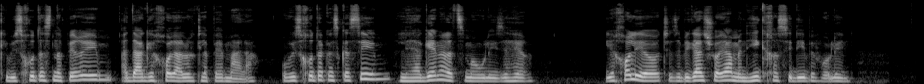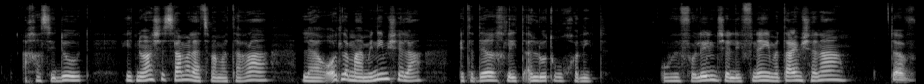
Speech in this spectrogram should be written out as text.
כי בזכות הסנפירים הדג יכול לעלות כלפי מעלה, ובזכות הקשקשים להגן על עצמו ולהיזהר. יכול להיות שזה בגלל שהוא היה מנהיג חסידי בפולין. החסידות היא תנועה ששמה לעצמה מטרה להראות למאמינים שלה את הדרך להתעלות רוחנית. ובפולין של לפני 200 שנה, טוב,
